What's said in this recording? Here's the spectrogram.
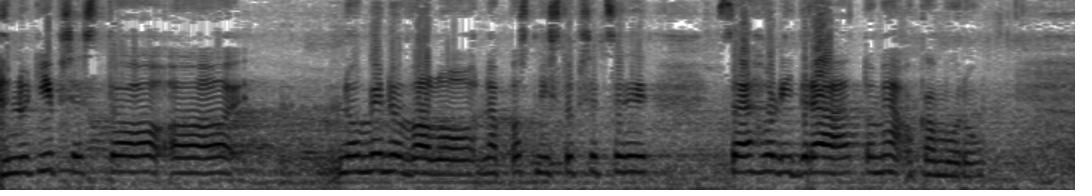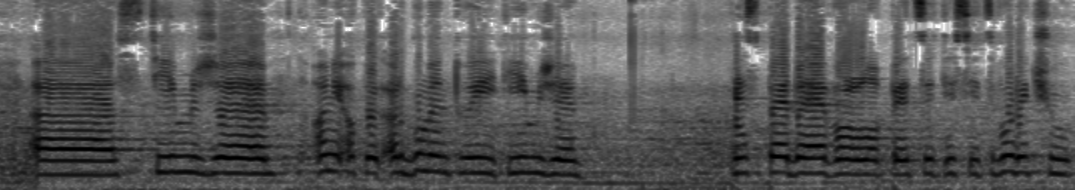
Hnutí přesto uh, nominovalo na post místo předsedy svého lídra Tomia Okamuru. Uh, s tím, že oni opět argumentují tím, že SPD volilo 500 tisíc voličů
